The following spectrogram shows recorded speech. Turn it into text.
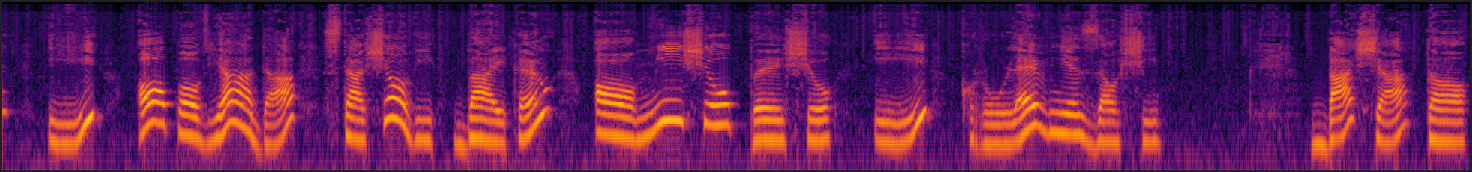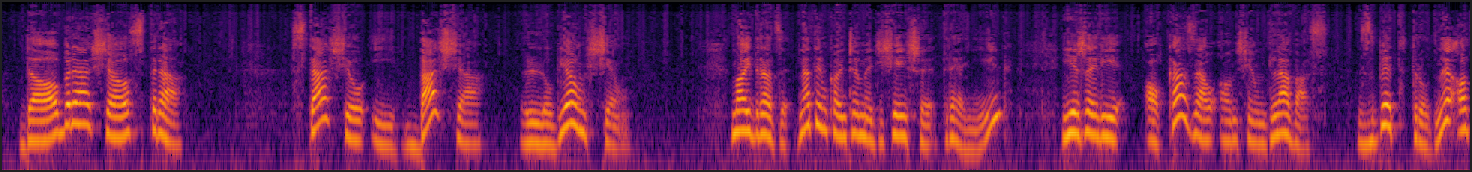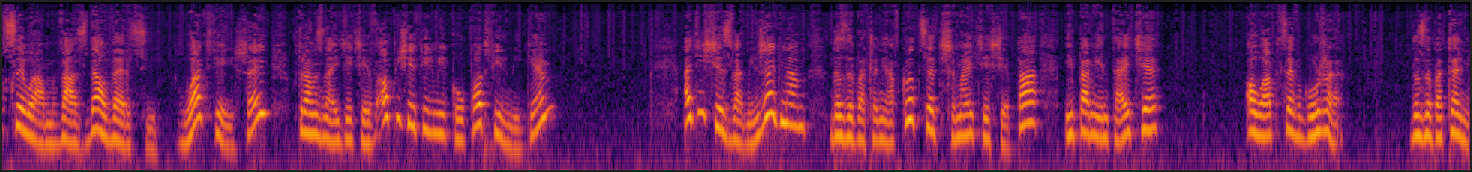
i opowiada Stasiowi bajkę o misiu Pysiu i królewnie Zosi. Basia to dobra siostra. Stasiu i Basia lubią się. Moi drodzy, na tym kończymy dzisiejszy trening. Jeżeli okazał on się dla Was zbyt trudny, odsyłam Was do wersji łatwiejszej, którą znajdziecie w opisie filmiku pod filmikiem. A dziś się z Wami żegnam. Do zobaczenia wkrótce. Trzymajcie się, pa i pamiętajcie o łapce w górze. Do zobaczenia.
